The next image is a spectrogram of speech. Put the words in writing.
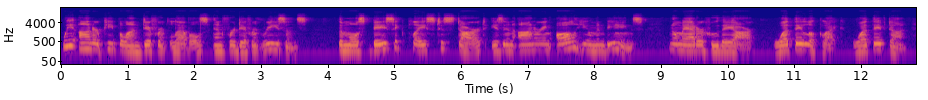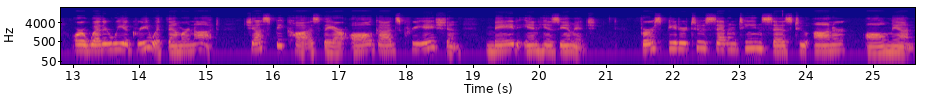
We honor people on different levels and for different reasons. The most basic place to start is in honoring all human beings, no matter who they are, what they look like, what they've done, or whether we agree with them or not, just because they are all God's creation made in His image. 1 Peter 2:17 says to honor all men.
